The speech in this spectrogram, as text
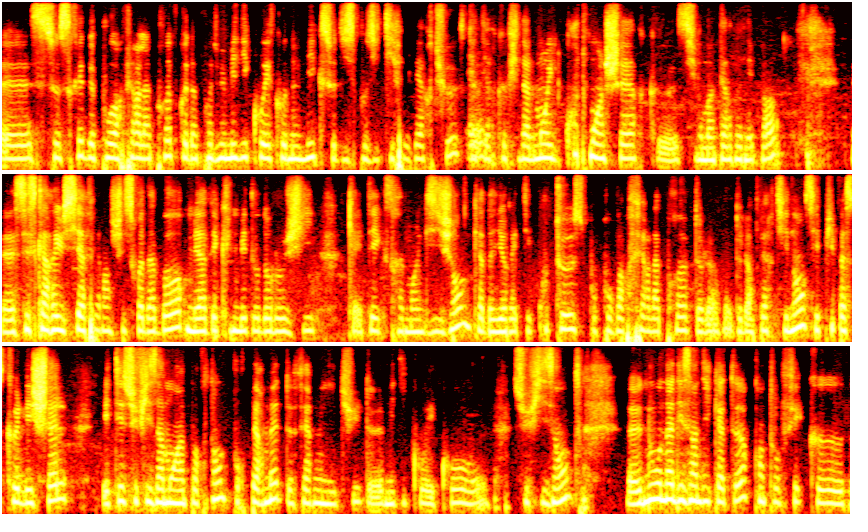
ce serait de pouvoir faire la preuve que d'un point de vue médico-économique, ce dispositif est vertueux, eh c'est-à-dire que finalement, il coûte moins cher que si on n'intervenait pas. Euh, c'est ce qu'a réussi à faire un chez soi d'abord, mais avec une méthodologie qui a été extrêmement exigeante, qui a d'ailleurs été coûteuse pour pouvoir faire la preuve de leur, de leur pertinence, et puis parce que l'échelle était suffisamment importante pour permettre de faire une étude médico-éco euh, suffisante. Euh, nous, on a des indicateurs quand on fait que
